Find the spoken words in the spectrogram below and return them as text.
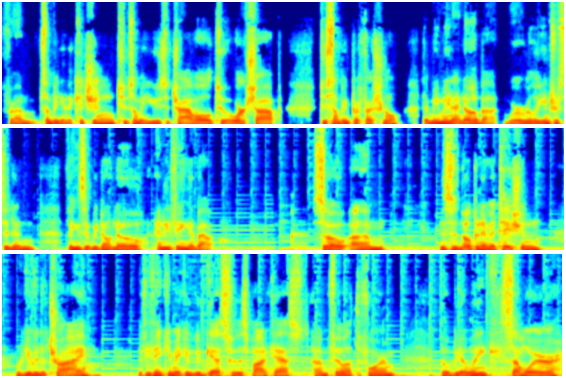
from something in the kitchen to something used to travel to a workshop to something professional that we may not know about. We're really interested in things that we don't know anything about. So, um, this is an open invitation. We'll give it a try. If you think you make a good guess for this podcast, um, fill out the form. There'll be a link somewhere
